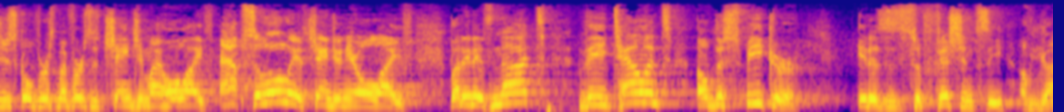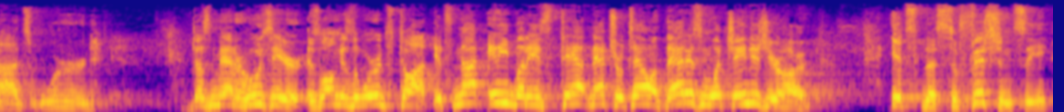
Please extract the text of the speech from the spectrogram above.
You just go verse by verse. It's changing my whole life. Absolutely, it's changing your whole life. But it is not the talent of the speaker. It is the sufficiency of God's word. Doesn't matter who's here, as long as the word's taught. It's not anybody's ta- natural talent. That isn't what changes your heart. It's the sufficiency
